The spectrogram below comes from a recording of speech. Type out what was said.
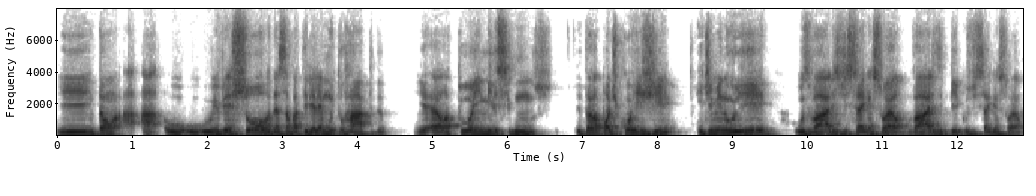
E então a, a, o, o, inversor dessa bateria é muito rápido, ela atua em milissegundos. Então ela pode corrigir e diminuir os vales de seg and swell, vales e picos de seg and swell.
